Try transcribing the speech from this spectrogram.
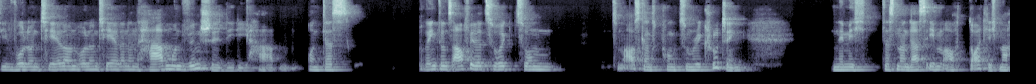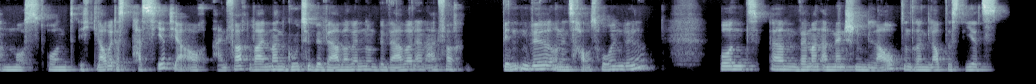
die Volontäre und Volontärinnen haben und Wünsche, die die haben. Und das bringt uns auch wieder zurück zum, zum Ausgangspunkt, zum Recruiting nämlich dass man das eben auch deutlich machen muss. Und ich glaube, das passiert ja auch einfach, weil man gute Bewerberinnen und Bewerber dann einfach binden will und ins Haus holen will. Und ähm, wenn man an Menschen glaubt und daran glaubt, dass die jetzt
